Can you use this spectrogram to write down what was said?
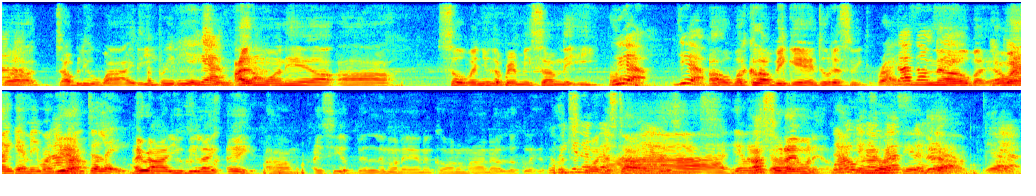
the Uh-huh. WYD. Abbreviations. I don't want to hear. Uh, so when you gonna bring me something to eat? Right. Yeah, yeah. Oh, what club we getting to this week? Right. That's what I'm no, saying. but I you want. can't get me one Yeah. front delay. I rather you be like, hey, um, I see a building on there in the corner, man. That look like a Well, we good can spot to invest. start a Ah, business. here we That's go. what I want to hear. Now We we're can invest talking. in. Yeah. yeah, Yeah.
